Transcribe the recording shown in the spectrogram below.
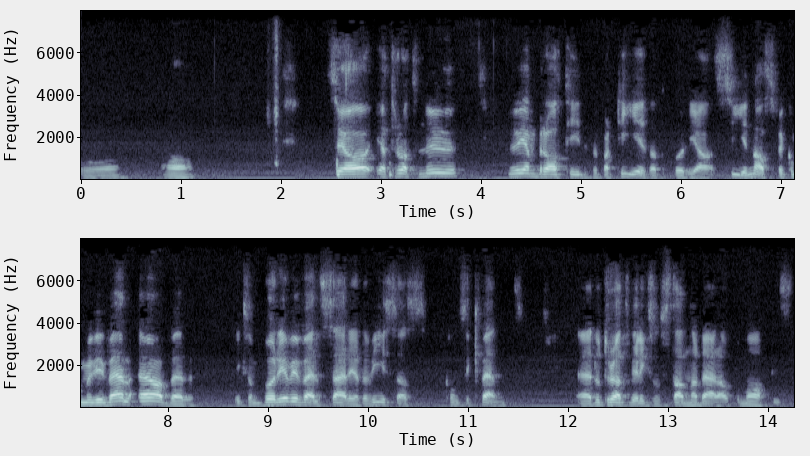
och, ja. Så jag, jag tror att nu, nu är en bra tid för partiet att börja synas. För kommer vi väl över, liksom börjar vi väl särredovisas konsekvent Eh, då tror jag att vi liksom stannar där automatiskt.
